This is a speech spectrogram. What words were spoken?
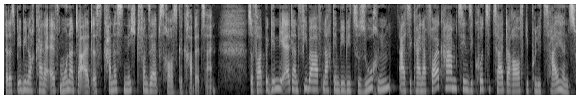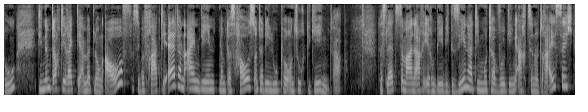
Da das Baby noch keine elf Monate alt ist, kann es nicht von selbst rausgekrabbelt sein. Sofort beginnen die Eltern fieberhaft nach dem Baby zu suchen. Als sie keinen Erfolg haben, ziehen sie kurze Zeit darauf die Polizei hinzu. Die nimmt auch direkt die Ermittlungen auf. Sie befragt die Eltern eingehend, nimmt das Haus unter die Lupe und sucht die Gegend ab. Das letzte Mal nach ihrem Baby gesehen hat die Mutter wohl gegen 18.30 Uhr.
